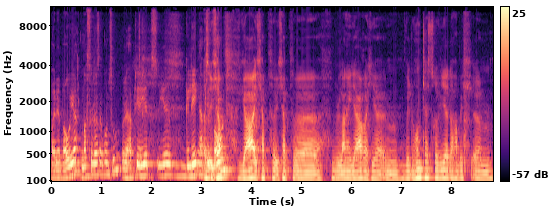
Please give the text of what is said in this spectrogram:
bei der Baujacht. Machst du das ab und zu? Oder habt ihr jetzt hier gelegen? Habt Also ihr ich bauen? ja, ich habe ich hab, äh, lange Jahre hier im Wilden Hund Testrevier, da habe ich ähm,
